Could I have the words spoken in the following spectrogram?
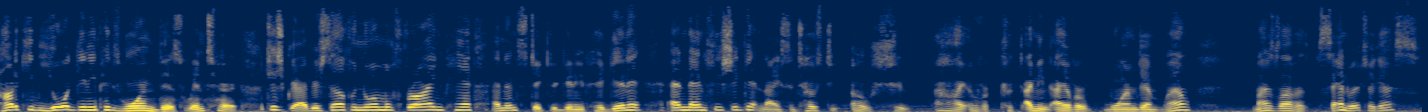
how to keep your guinea pigs warm this winter. Just grab yourself a normal frying pan and then stick your guinea pig in it, and then he should get nice and toasty. Oh, shoot. Oh, I overcooked. I mean, I overwarmed him. Well, might as well have a sandwich, I guess.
